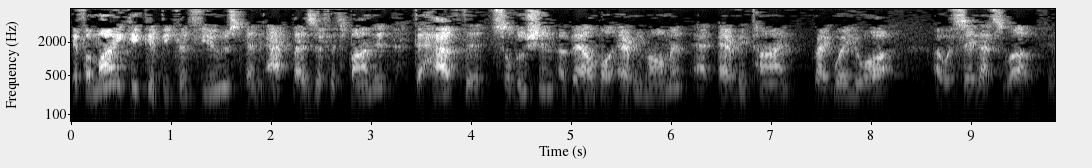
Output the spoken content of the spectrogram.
If a mind could be confused and act as if it's bonded, to have the solution available every moment, at every time, right where you are, I would say that's love. Yeah?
